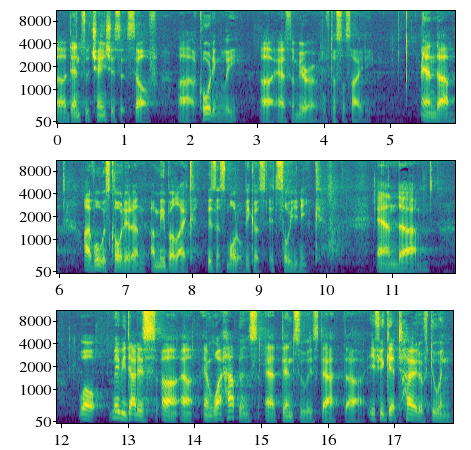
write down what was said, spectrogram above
uh, Dentsu changes itself accordingly as a mirror of the society. And I've always called it an amoeba-like business model because it's so unique. And um, well, maybe that is, uh, uh, and what happens at Dentsu is that uh, if you get tired of doing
